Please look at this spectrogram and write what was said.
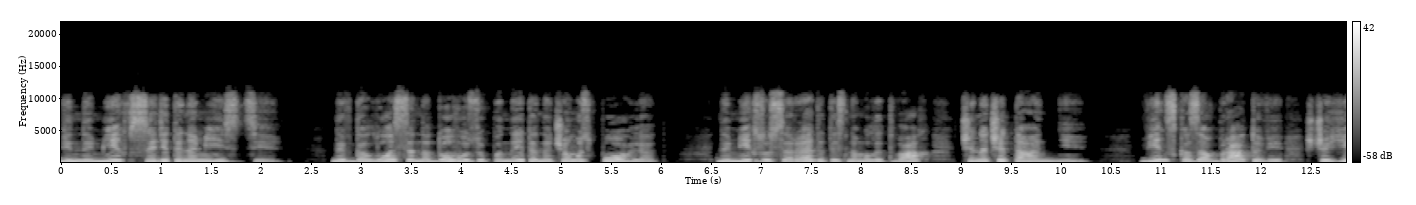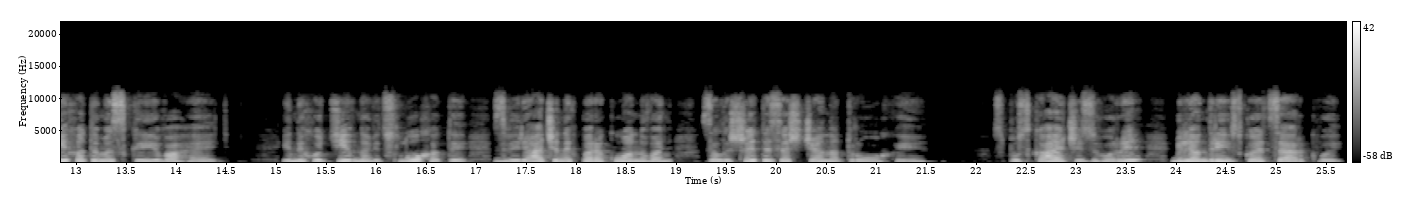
він не міг всидіти на місці. Не вдалося надовго зупинити на чомусь погляд, не міг зосередитись на молитвах чи на читанні. Він сказав братові, що їхатиме з Києва геть, і не хотів навіть слухати звірячених переконувань залишитися ще на трохи. Спускаючись з гори біля Андріївської церкви,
